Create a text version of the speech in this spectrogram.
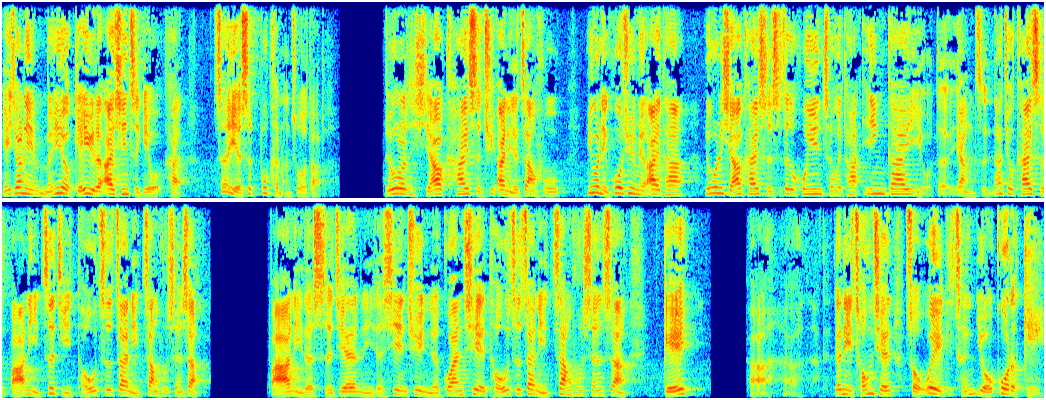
你将你没有给予的爱心指给我看，这也是不可能做到的。如果你想要开始去爱你的丈夫，因为你过去没有爱他；如果你想要开始使这个婚姻成为他应该有的样子，那就开始把你自己投资在你丈夫身上。”把你的时间、你的兴趣、你的关切投资在你丈夫身上，给啊啊，跟你从前所未曾有过的给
